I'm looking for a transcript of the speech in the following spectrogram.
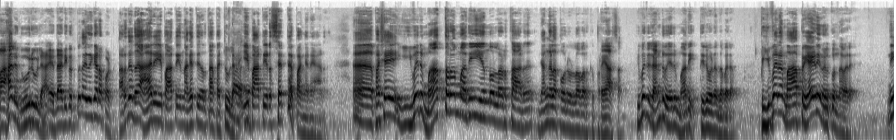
വാൽ ദൂരൂല. കുറിപ്പ് ഇത് കിടപ്പുണ്ട്. പറഞ്ഞത് ആരും ഈ പാർട്ടി നകത്തി നിർത്താൻ പറ്റൂല. ഈ പാർട്ടിയുടെ സെറ്റപ്പ് അങ്ങനെയാണ്. പക്ഷേ ഇവർ മാത്രം മതി എന്നുള്ളിടത്താണ് ഞങ്ങളെപ്പോലുള്ളവർക്ക് പ്രയാസം. ഇവർ രണ്ടുപേരും മതി തിരുവനന്തപുരം. ഇപ്പം ഇവരെ മാ പേണി നിൽക്കുന്നവരെ. നീ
